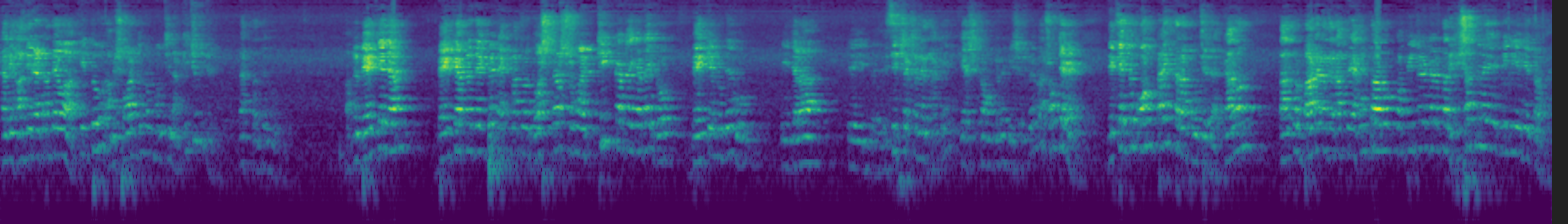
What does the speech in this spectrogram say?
খালি হাজিরাটা দেওয়া, কিন্তু আমি সবার জন্য বলছি না, কিছু কিছু ডাক্তারদের আপনি ব্যাংকে যান, ব্যাংকে আপনি দেখবেন একমাত্র দশটার সময় ঠিক কাটায় ড- ব্যাংকের মধ্যে এই যারা এই রিসিভ সেকশনে থাকে, ক্যাশ কাউন্টারে বিশেষ করে, বা সব জায়গায়। দেখে একদম অন টাইম তারা পৌঁছে যায়। কারণ তারপর বারোটা রাত্রে এখন তো আরও কম্পিউটারের কারণে তার হিসাব মিলিয়ে যেতে হয়।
